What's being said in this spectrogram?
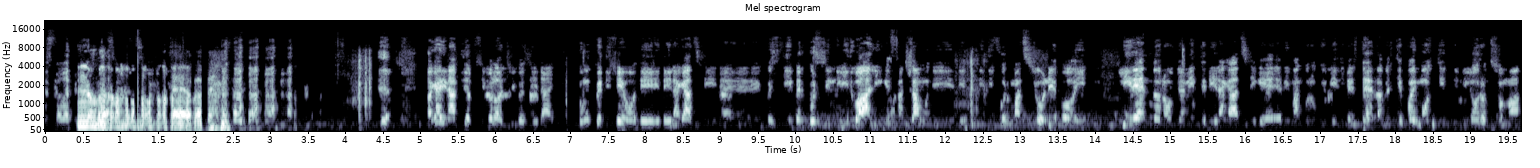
stata. No. eh, vabbè. Magari in ambito psicologico, sì, dai. Comunque dicevo dei, dei ragazzi, eh, questi percorsi individuali che facciamo di, di, di, formazione poi li rendono ovviamente dei ragazzi che rimangono coi piedi per terra, perché poi molti di loro, insomma,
